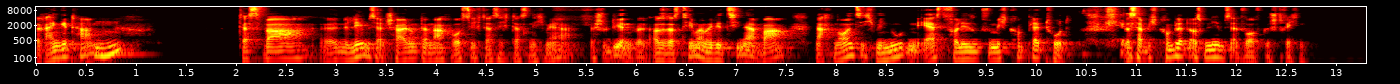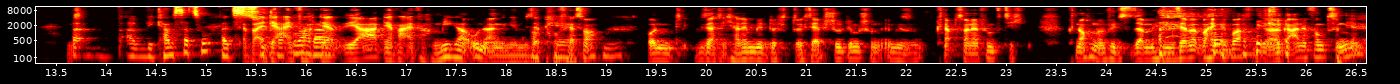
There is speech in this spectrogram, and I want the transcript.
reingetan. Mhm. Das war äh, eine Lebensentscheidung. Danach wusste ich, dass ich das nicht mehr studieren will. Also das Thema Mediziner war nach 90 Minuten Erstverlesung für mich komplett tot. Okay. Das habe ich komplett aus dem Lebensentwurf gestrichen. Äh, wie kam es dazu? Weil's Weil der einfach, war, der, ja, der war einfach mega unangenehm, dieser okay. Professor. Mhm. Und wie gesagt, ich hatte mir durch, durch Selbststudium schon irgendwie so knapp 250 Knochen und wie die zusammenhängen selber beigebracht, wie die Organe funktionieren.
